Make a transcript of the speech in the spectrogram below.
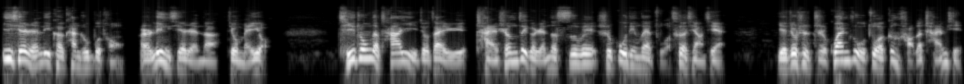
一些人立刻看出不同。而另一些人呢就没有，其中的差异就在于产生这个人的思维是固定在左侧象限，也就是只关注做更好的产品，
